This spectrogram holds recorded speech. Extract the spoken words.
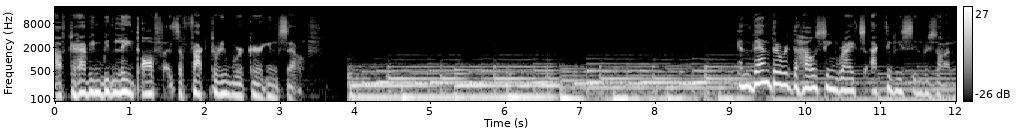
after having been laid off as a factory worker himself. And then there were the housing rights activists in Rizal,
